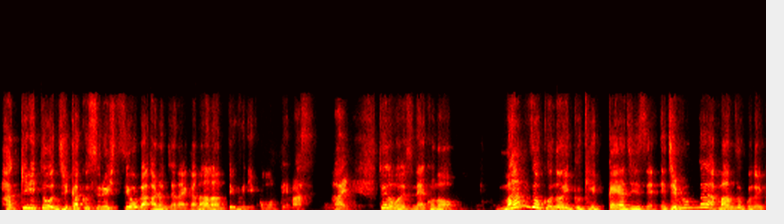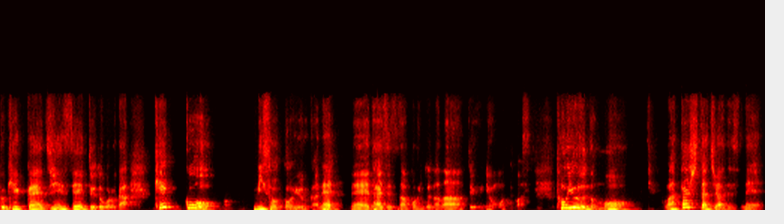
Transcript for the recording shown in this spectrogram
はっきりと自覚する必要があるんじゃないかな、なんていうふうに思っています。はい。というのもですね、この満足のいく結果や人生、ね、自分が満足のいく結果や人生というところが結構味噌というかね、えー、大切なポイントだなというふうに思ってます。というのも、私たちはですね、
